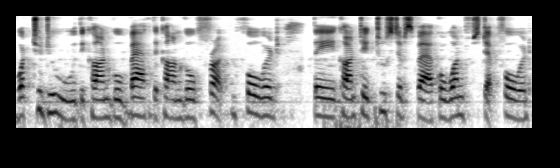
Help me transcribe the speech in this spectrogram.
what to do. They can't go back. They can't go front forward they can't take two steps back or one step forward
